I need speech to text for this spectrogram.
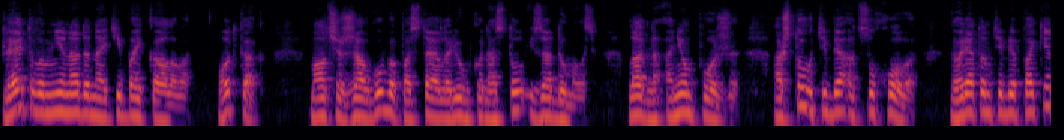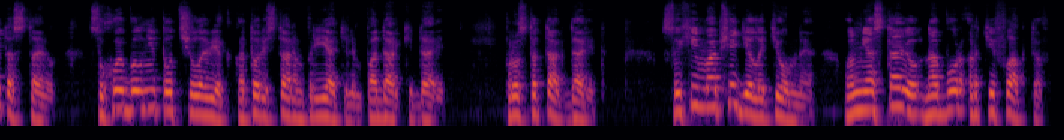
«Для этого мне надо найти Байкалова». «Вот как?» Малча, сжав губы, поставила рюмку на стол и задумалась. «Ладно, о нем позже. А что у тебя от Сухого? Говорят, он тебе пакет оставил? Сухой был не тот человек, который старым приятелям подарки дарит. Просто так дарит. Сухим вообще дело темное. Он мне оставил набор артефактов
